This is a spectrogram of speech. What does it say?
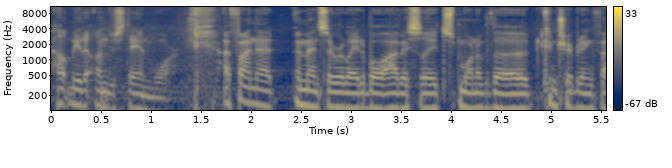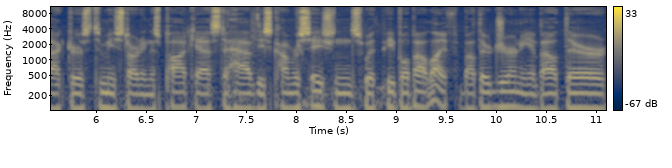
help me to understand more. I find that immensely relatable. Obviously, it's one of the contributing factors to me starting this podcast to have these conversations with people about life, about their journey, about their,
